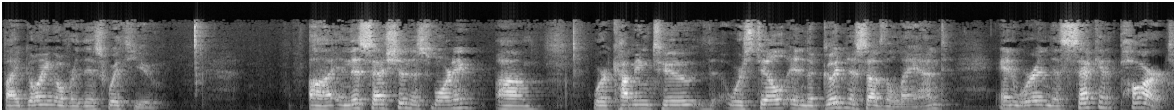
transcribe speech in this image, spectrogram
by going over this with you. Uh, in this session this morning, um, we're coming to, we're still in the goodness of the land, and we're in the second part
